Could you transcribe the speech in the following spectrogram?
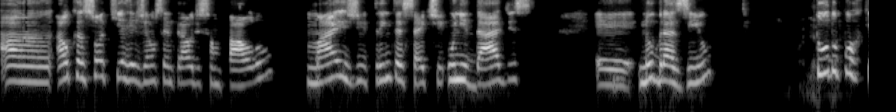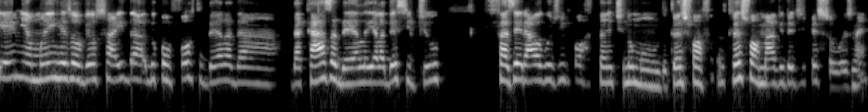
a, alcançou aqui a região central de São Paulo, mais de 37 unidades é, no Brasil, tudo porque minha mãe resolveu sair da, do conforto dela, da, da casa dela, e ela decidiu fazer algo de importante no mundo, transformar, transformar a vida de pessoas, né?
